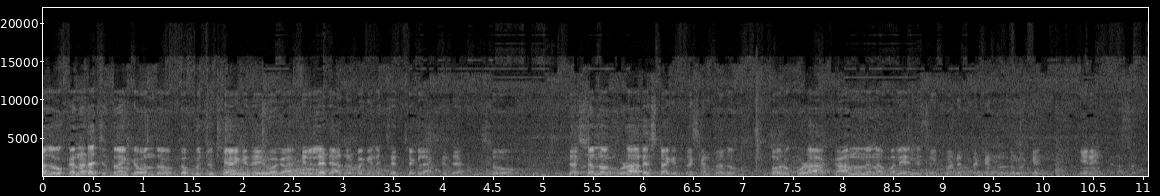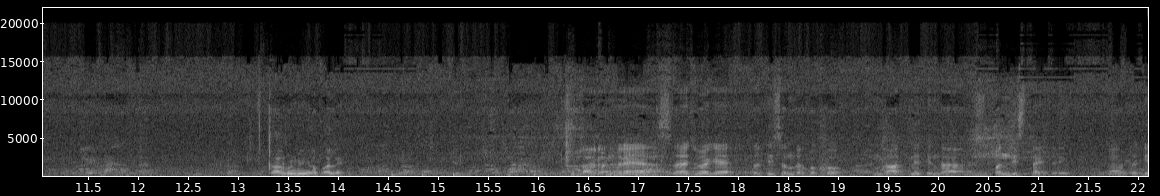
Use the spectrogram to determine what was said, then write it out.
ಅದು ಕನ್ನಡ ಚಿತ್ರರಂಗಕ್ಕೆ ಒಂದು ಕಪ್ಪು ಚುಕ್ಕಿ ಆಗಿದೆ ಇವಾಗ. ಎಲ್ಲೆಡೆ ಅದ್ರ ಬಗ್ಗೆನೇ ಚರ್ಚೆಗಳಾಗ್ತಿದೆ. ಸೊ ದರ್ಶನ್ ಅವರು ಕೂಡ ಅರೆಸ್ಟ್ ಆಗಿರ್ತಕ್ಕಂಥದ್ದು. ಅವರು ಕೂಡ ಕಾನೂನಿನ ಬಲೆಯಲ್ಲಿ ಸಿಲ್ಕೊಂಡಿರ್ತಕ್ಕಂಥದ್ರ ಬಗ್ಗೆ ಏನು ಹೇಳ್ತೀರಾ ಸರ್? ಕಾನೂನಿನ ಬಲೆ? ಸರ್ ಅಂದರೆ ಸಹಜವಾಗಿ ಪ್ರತಿ ಸಂದರ್ಭಕ್ಕೂ ಒಂದು ಆತ್ಮೀಯತೆಯಿಂದ ಸ್ಪಂದಿಸ್ತಾ ಇದ್ರಿ. ಪ್ರತಿ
